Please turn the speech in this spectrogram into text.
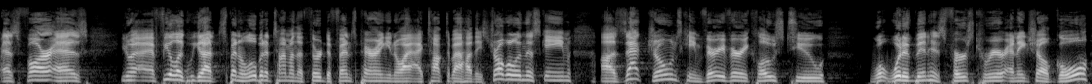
As far as you know, I feel like we got to spend a little bit of time on the third defense pairing. You know, I, I talked about how they struggle in this game. Uh, Zach Jones came very, very close to what would have been his first career NHL goal.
